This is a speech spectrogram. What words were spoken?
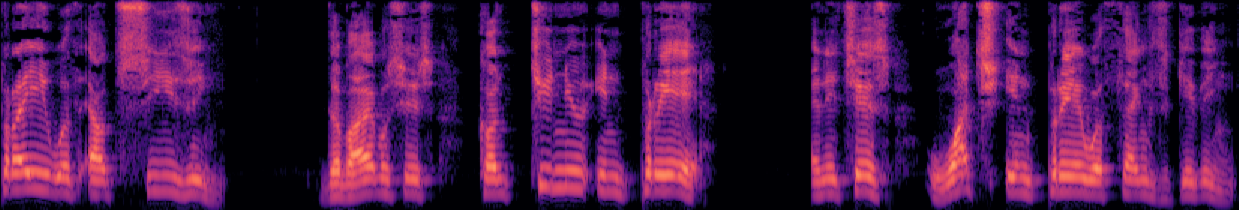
pray without ceasing. The Bible says, continue in prayer. And it says, watch in prayer with thanksgiving.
